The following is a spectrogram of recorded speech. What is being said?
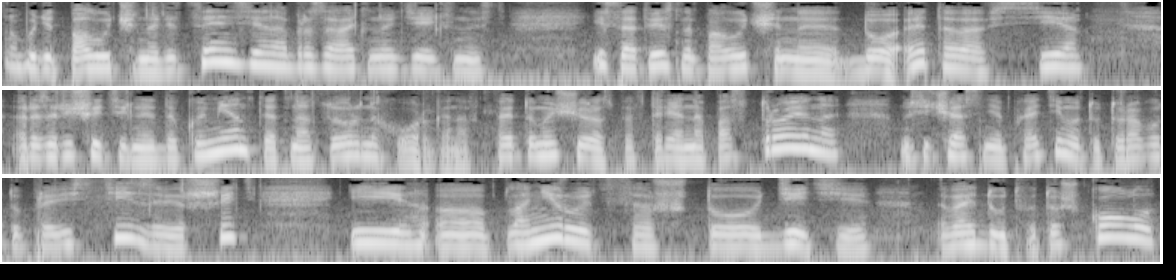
будет получена лицензия на образовательную деятельность и, соответственно, получены до этого все разрешительные документы от надзорных органов. Поэтому, еще раз повторяю, она построена, но сейчас необходимо эту работу провести, завершить, и э, планируется, что дети войдут в эту школу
